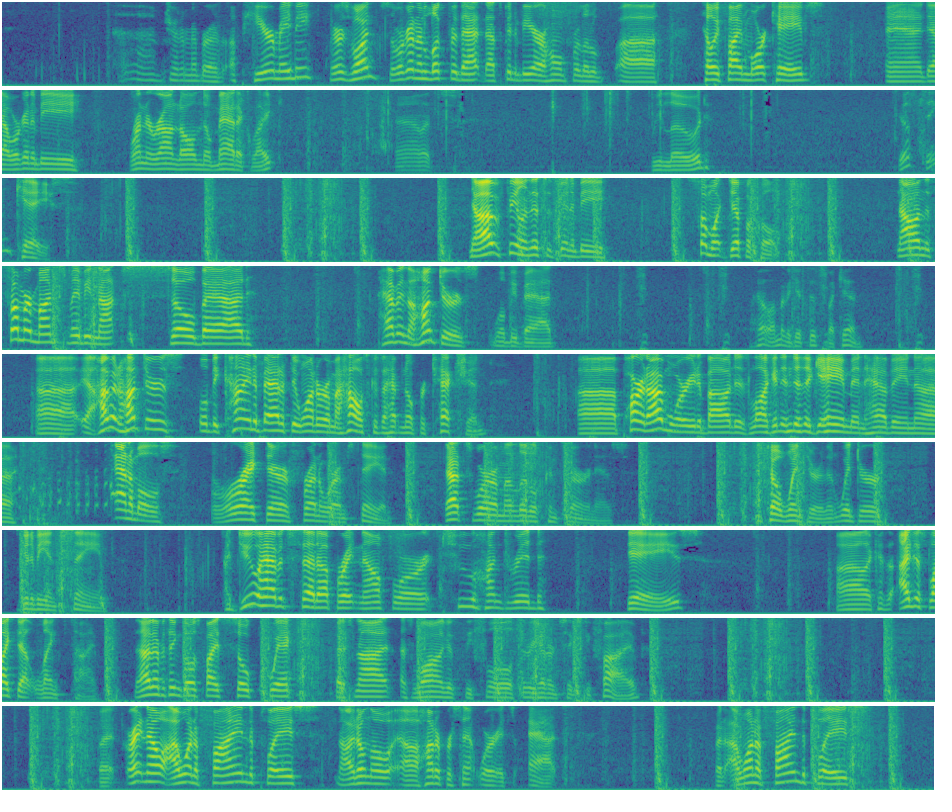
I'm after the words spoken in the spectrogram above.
Uh, I'm trying to remember. Up here, maybe? There's one. So we're going to look for that. That's going to be our home for a little... Uh, we find more caves. And, yeah, we're going to be running around all nomadic-like. Uh, let's reload. Just in case. Now, I have a feeling this is going to be somewhat difficult. Now, in the summer months, maybe not so bad. Having the hunters will be bad. Hell, I'm going to get this if I can. Uh, yeah, having hunters will be kind of bad if they wander around my house because I have no protection. Uh, part I'm worried about is logging into the game and having, uh, animals right there in front of where I'm staying. That's where my little concern is. Until winter. Then winter is going to be insane. I do have it set up right now for 200 days. Uh, because I just like that length time. Not everything goes by so quick, but it's not as long as the full 365. But right now, I want to find a place. Now, I don't know 100% where it's at. But I want to find the place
